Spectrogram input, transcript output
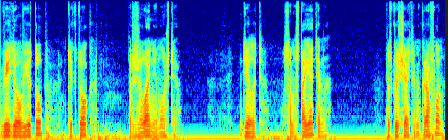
Видео в YouTube, TikTok. При желании можете делать самостоятельно. Подключайте микрофон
